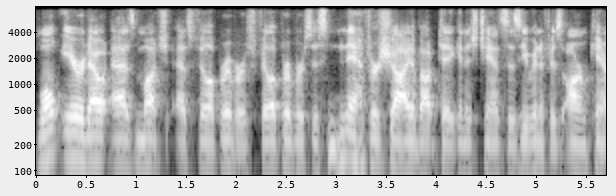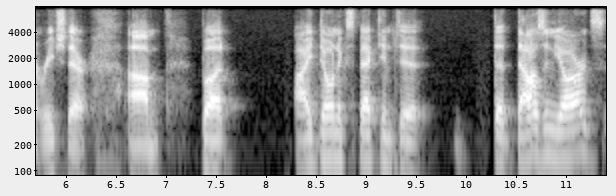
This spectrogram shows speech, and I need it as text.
won't air it out as much as Philip Rivers. Philip Rivers is never shy about taking his chances, even if his arm can't reach there. Um, but I don't expect him to. The thousand yards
